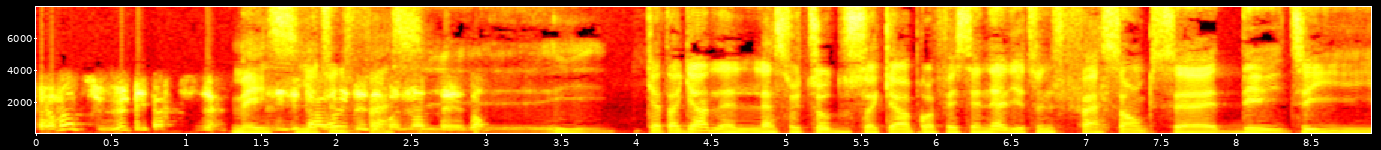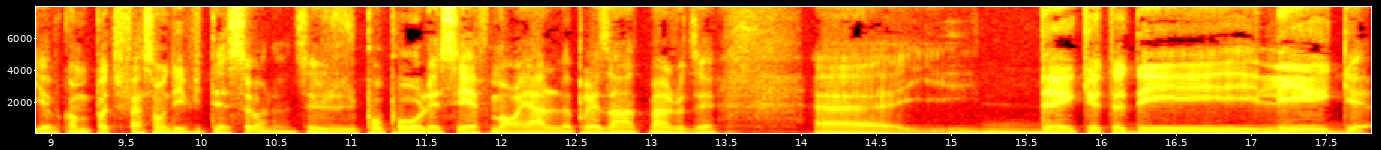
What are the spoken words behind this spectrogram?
Comment tu veux que les partisans, Mais les si de saison... Quand tu regardes la, structure du soccer professionnel, y a une façon que ça, il y a comme pas de façon d'éviter ça là, pour pour le CF Montréal présentement, je veux dire, euh, dès que tu as des ligues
